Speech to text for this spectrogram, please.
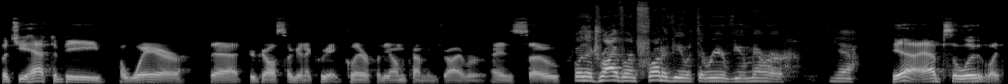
but you have to be aware that you're also going to create glare for the oncoming driver and so or the driver in front of you with the rear view mirror. Yeah. Yeah absolutely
